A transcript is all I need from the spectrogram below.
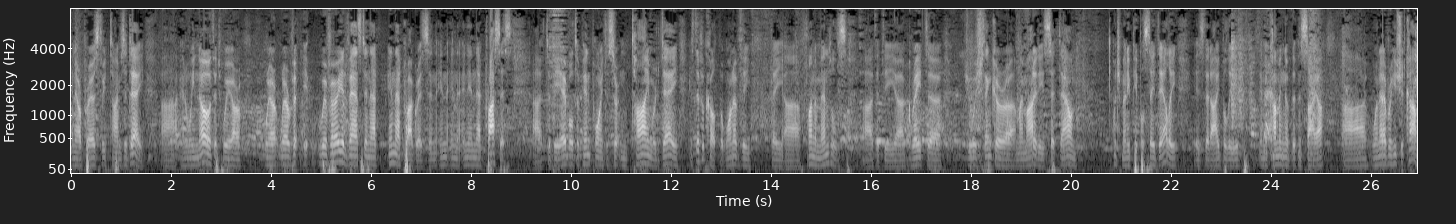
in our prayers three times a day. Uh, and we know that we are we're, we're, we're very advanced in that, in that progress and in, in, in, in that process. Uh, to be able to pinpoint a certain time or day is difficult, but one of the the uh, fundamentals uh, that the uh, great uh, Jewish thinker uh, Maimonides set down, which many people say daily, is that I believe in the coming of the Messiah whenever he should come,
